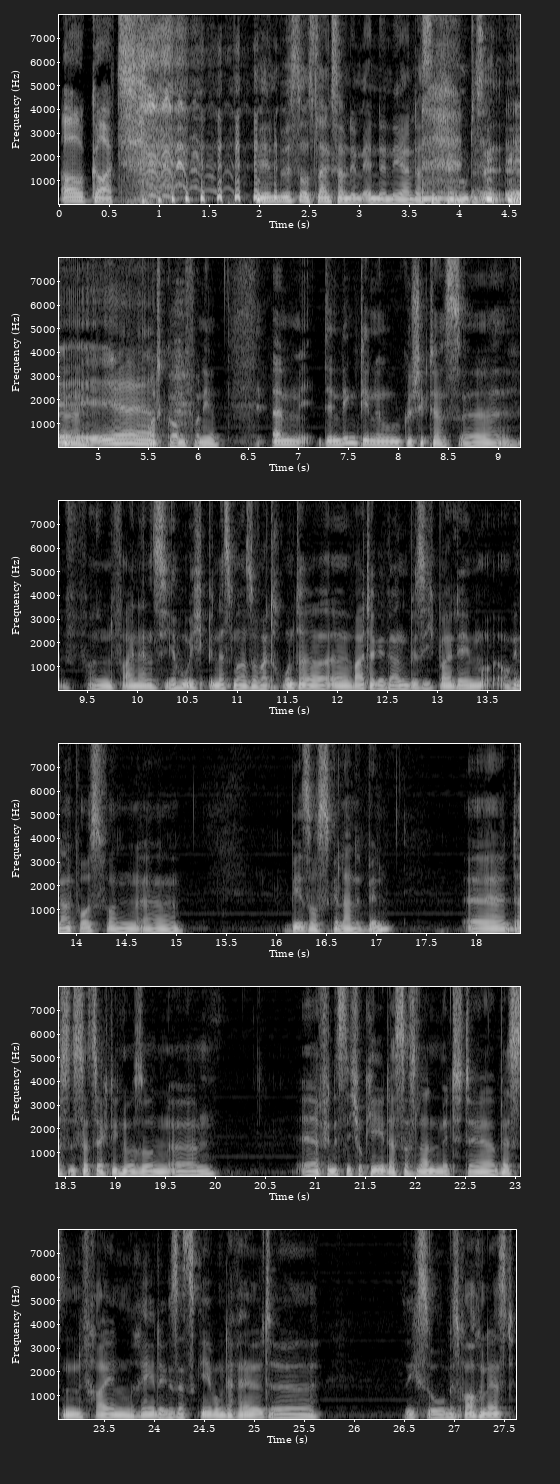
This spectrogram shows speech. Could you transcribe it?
Oh Gott. Wir müssen uns langsam dem Ende nähern. Das sind kein gutes. Äh, Ja, ja. Wort kommt von hier. Ähm, den Link, den du geschickt hast äh, von Finance Yahoo, ich bin das mal so weit runter äh, weitergegangen, bis ich bei dem Originalpost von äh, Bezos gelandet bin. Äh, das ist tatsächlich nur so ein, ähm, er findet es nicht okay, dass das Land mit der besten freien Redegesetzgebung der Welt äh, sich so missbrauchen lässt.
